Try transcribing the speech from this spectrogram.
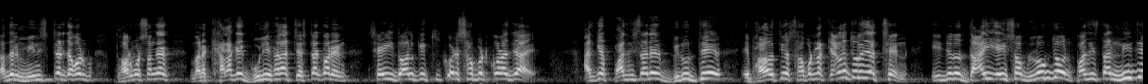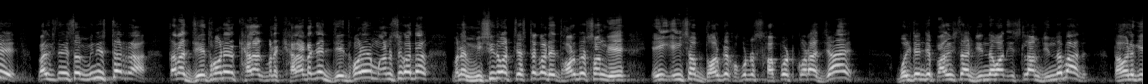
তাদের মিনিস্টার যখন ধর্মের সঙ্গে মানে খেলাকে গুলিয়ে ফেলার চেষ্টা করেন, সেই দলকে কি করে সাপোর্ট করা যায়? আজকে পাকিস্তানের বিরুদ্ধে এই ভারতীয় সাপোর্টার কেন চলে যাচ্ছেন? এই জন্য দায়ী এই সব লোকজন, পাকিস্তান নিজে, পাকিস্তানের সব মিনিস্টাররা তারা যে ধরনের খেলা মানে খেলাটাকে যে ধরনের মানসিকতা মানে মিশিয়ে দেওয়ার চেষ্টা করে ধর্মের সঙ্গে, এই এই সব দলকে কখনো সাপোর্ট করা যায়? বলছেন যে পাকিস্তান জিন্দাবাদ, ইসলাম জিন্দাবাদ? তাহলে কি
